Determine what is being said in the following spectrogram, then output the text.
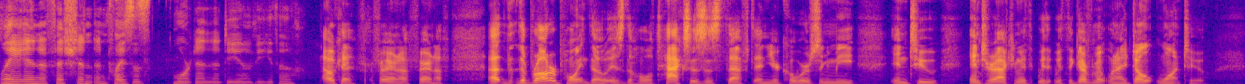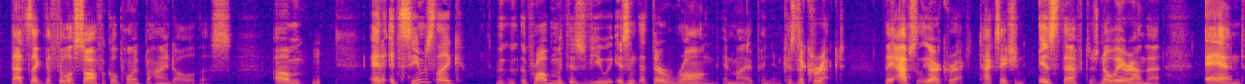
way inefficient in places more than a DMV though. Okay, fair enough, fair enough. Uh, th- the broader point, though, is the whole taxes is theft, and you're coercing me into interacting with, with, with the government when I don't want to. That's like the philosophical point behind all of this. Um, and it seems like th- the problem with this view isn't that they're wrong, in my opinion, because they're correct. They absolutely are correct. Taxation is theft. There's no way around that. And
